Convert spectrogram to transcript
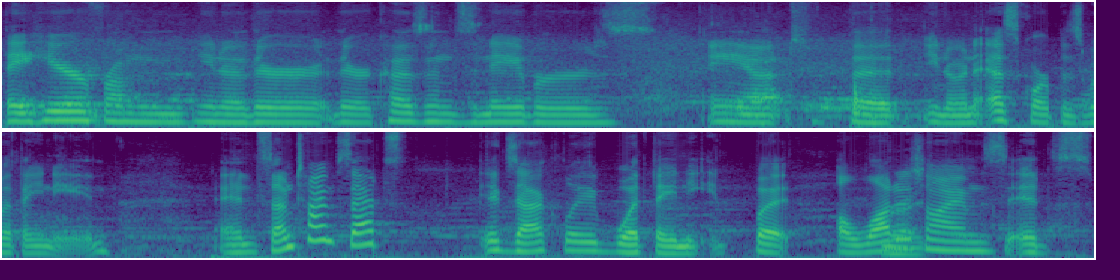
they hear from you know their their cousins, neighbors, aunt that you know an S corp is what they need, and sometimes that's exactly what they need. But a lot Right. of times it's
